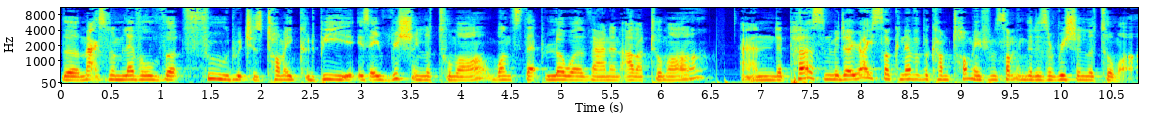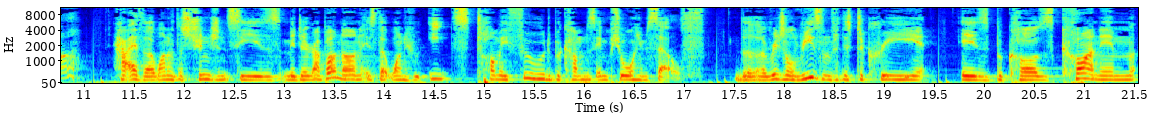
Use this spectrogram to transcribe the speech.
The maximum level that food, which is tome, could be is a rishon latuma, one step lower than an avatuma. And a person, midairaisa, can never become tome from something that is a rishon latuma. However, one of the stringencies midirabanan is that one who eats tome food becomes impure himself. The original reason for this decree is because Kohanim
